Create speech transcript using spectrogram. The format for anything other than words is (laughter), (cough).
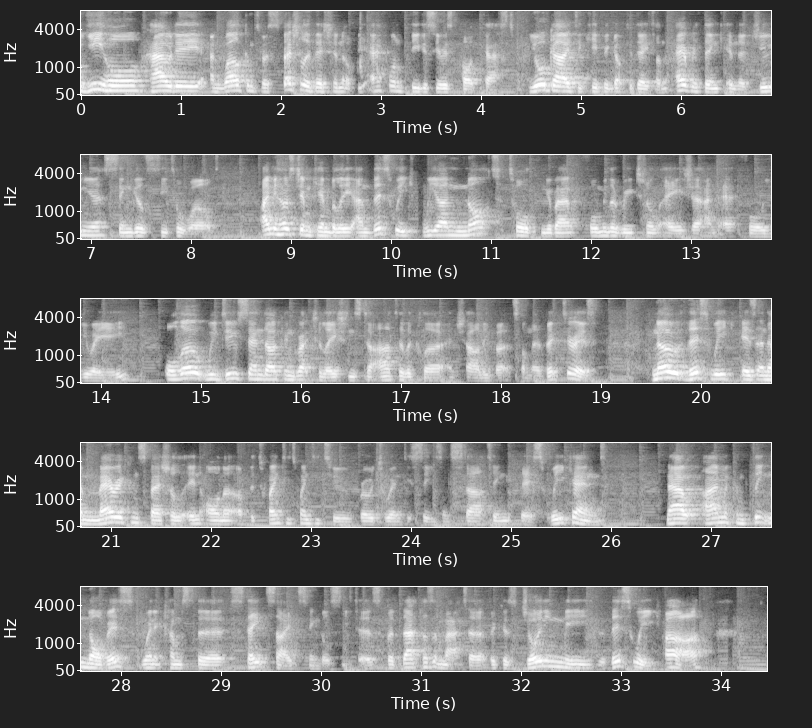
Yeehaw, howdy, and welcome to a special edition of the F1 Feeder Series podcast, your guide to keeping up to date on everything in the junior single seater world. I'm your host, Jim Kimberley, and this week we are not talking about Formula Regional Asia and F4 UAE, although we do send our congratulations to Arthur Leclerc and Charlie Wurz on their victories. No, this week is an American special in honor of the 2022 Road to Indy season starting this weekend. Now, I'm a complete novice when it comes to stateside single seaters, but that doesn't matter because joining me this week are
